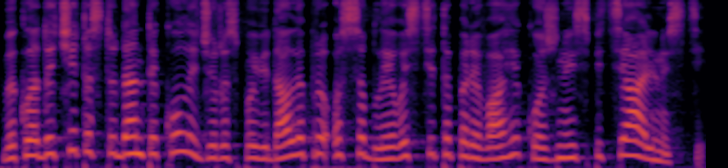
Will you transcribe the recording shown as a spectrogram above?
Викладачі та студенти коледжу розповідали про особливості та переваги кожної спеціальності,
